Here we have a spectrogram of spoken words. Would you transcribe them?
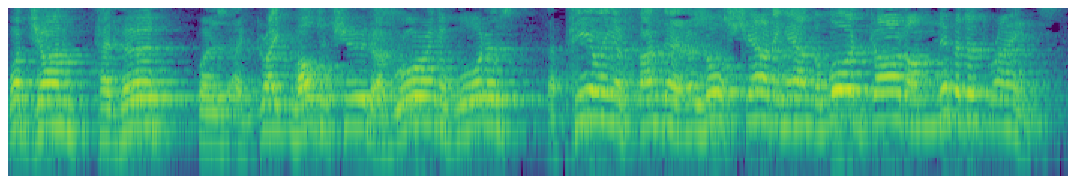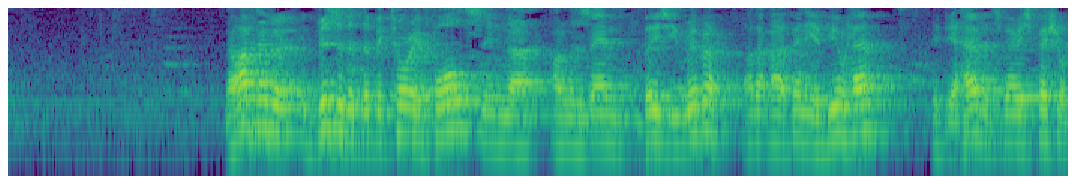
What John had heard was a great multitude, a roaring of waters, a pealing of thunder, and it was all shouting out, The Lord God omnipotent reigns. Now, I've never visited the Victoria Falls in, uh, on the Zambezi River. I don't know if any of you have. If you have, it's a very special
